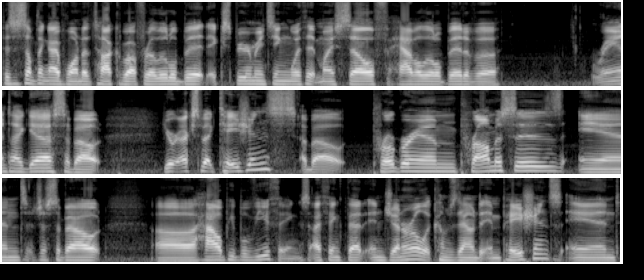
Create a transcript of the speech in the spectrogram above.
This is something I've wanted to talk about for a little bit, experimenting with it myself, have a little bit of a rant, I guess, about your expectations, about program promises, and just about uh, how people view things. I think that in general, it comes down to impatience and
